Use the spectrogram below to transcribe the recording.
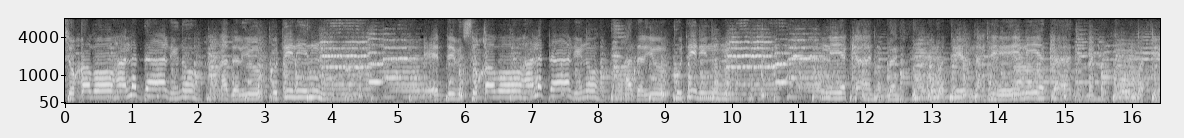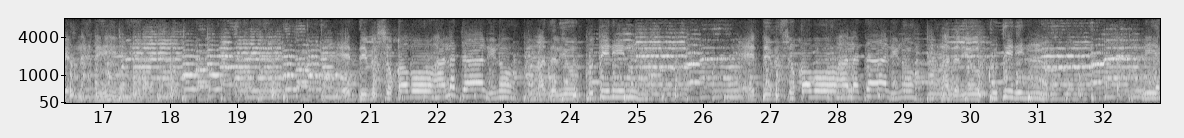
eedibisu qabo hana daalino hadalyuu ku dinin eedibisu qabo hana daalino hadalyuu ku dinin niya kaadaban kuma diirnaxde niya kaadaban kuma diirnaxde eedibisu qabo hana daalino hadalyuu ku daalino hadalyuu ku dinin niya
